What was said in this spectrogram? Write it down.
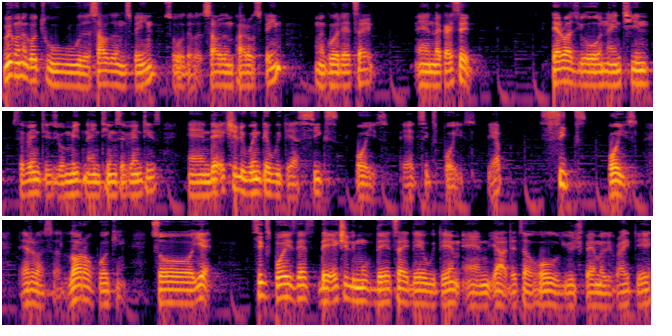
we're gonna go to the southern Spain, so the southern part of Spain. I'm gonna go that side, and like I said, that was your 1970s, your mid 1970s, and they actually went there with their six boys. They had six boys. Yep, six boys. That was a lot of working. So yeah, six boys. That's they actually moved that side there with them, and yeah, that's a whole huge family right there.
